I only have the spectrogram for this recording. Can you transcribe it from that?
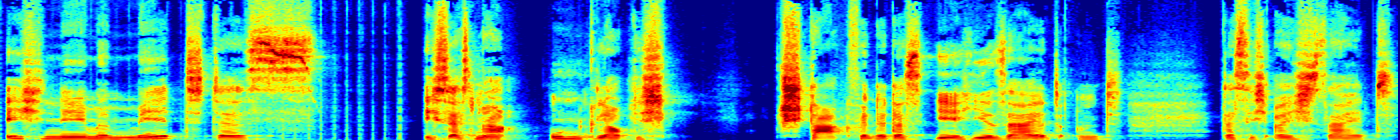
ich nehme mit, dass ich es erstmal unglaublich stark finde, dass ihr hier seid und dass ich euch seit,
